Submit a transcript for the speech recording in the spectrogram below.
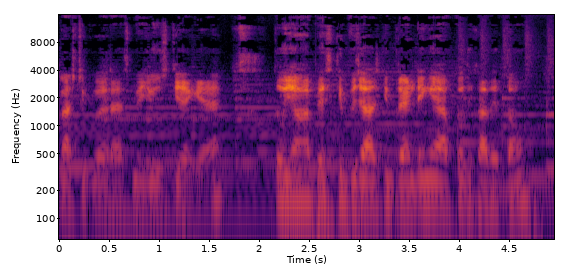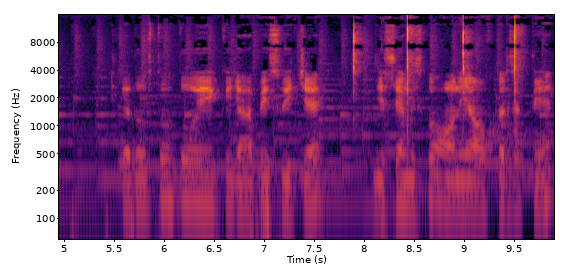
प्लास्टिक वगैरह इसमें यूज़ किया गया है। तो यहाँ पे इसकी बजाज की ब्रांडिंग है, आपको दिखा देता हूँ। है दोस्तों तो एक यहाँ पे स्विच है, जिससे हम इसको ऑन या ऑफ़ कर सकते हैं।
